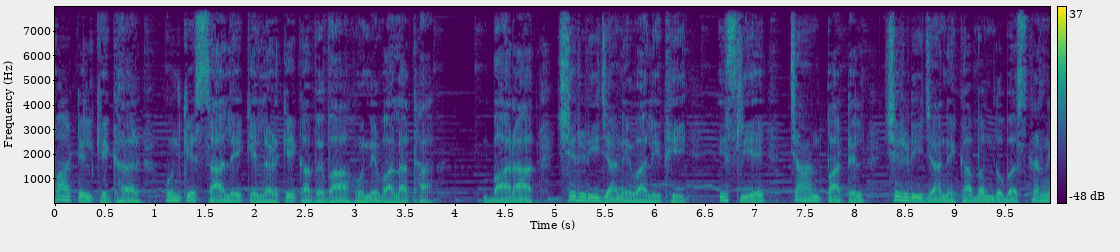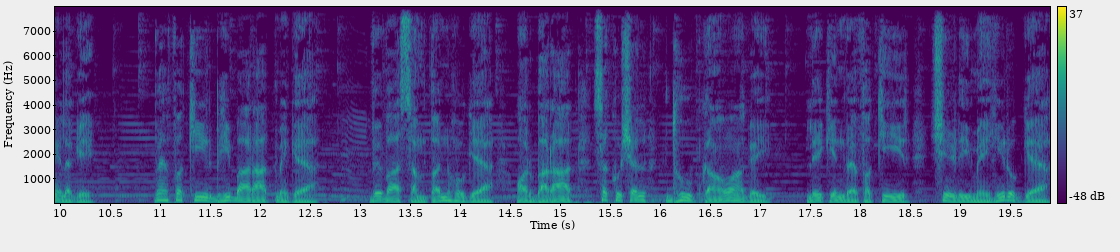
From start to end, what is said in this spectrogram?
पाटिल के घर उनके साले के लड़के का विवाह होने वाला था। बारात शिरडी जाने वाली थी। इसलिए चाँद पाटिल शिरडी जाने का बंदोबस्त करने लगे। वह फकीर भी बारात में गया। विवाह संपन्न हो गया और बारात सकुशल धूप गाँव आ गई। लेकिन वह फकीर शिरडी में ही रुक गया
